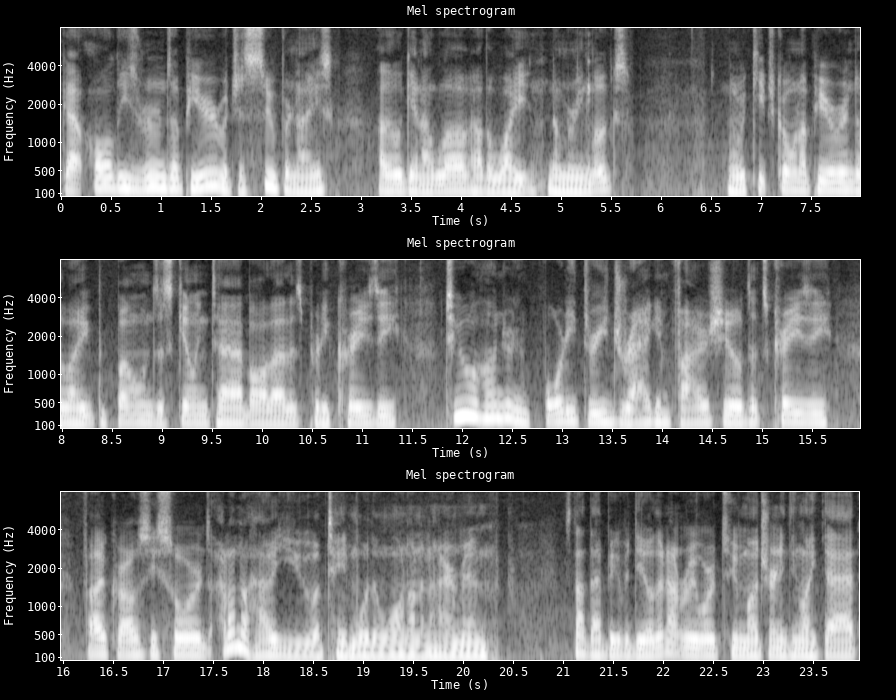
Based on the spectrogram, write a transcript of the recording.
Got all these runes up here, which is super nice. Again, I love how the white numbering looks. When we keep scrolling up here into like the bones, the skilling tab, all that is pretty crazy. 243 dragon fire shields, that's crazy. Five crossy swords. I don't know how you obtain more than one on an Iron Man. It's not that big of a deal. They're not really worth too much or anything like that.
